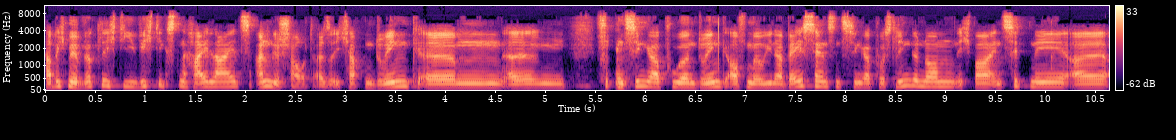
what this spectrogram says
habe ich mir wirklich die wichtigsten Highlights angeschaut. Also ich habe einen Drink ähm, ähm, in Singapur, einen Drink auf Marina Bay Sands in Singapur Sling genommen. Ich war in Sydney äh,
